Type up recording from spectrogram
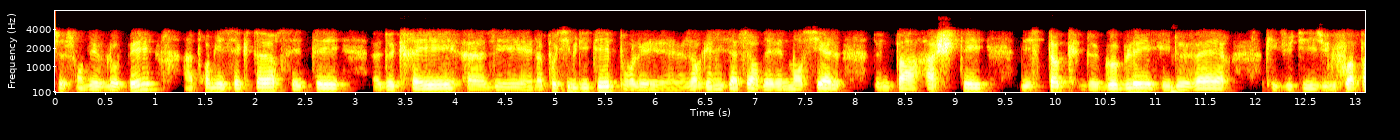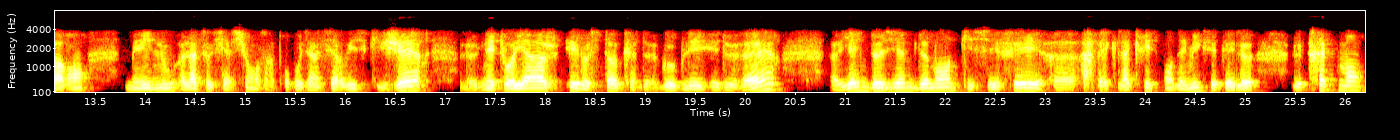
se sont développés. Un premier secteur, c'était de créer la possibilité pour les organisateurs d'événementiels de ne pas acheter des stocks de gobelets et de verres qu'ils utilisent une fois par an, mais nous, l'association a proposé un service qui gère le nettoyage et le stock de gobelets et de verres. Euh, il y a une deuxième demande qui s'est faite euh, avec la crise pandémique, c'était le, traitement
